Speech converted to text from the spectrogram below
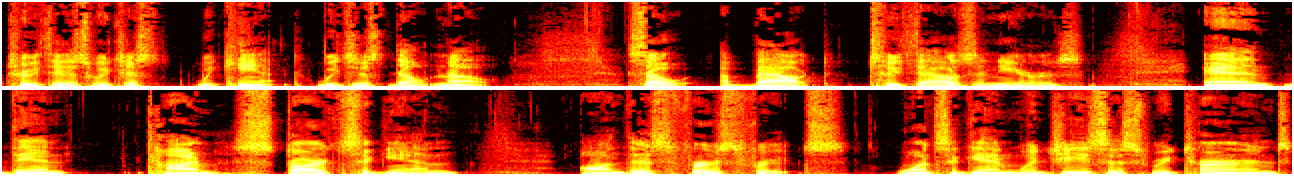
truth is we just we can't. We just don't know. So about 2,000 years. And then time starts again on this first fruits. Once again, when Jesus returns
